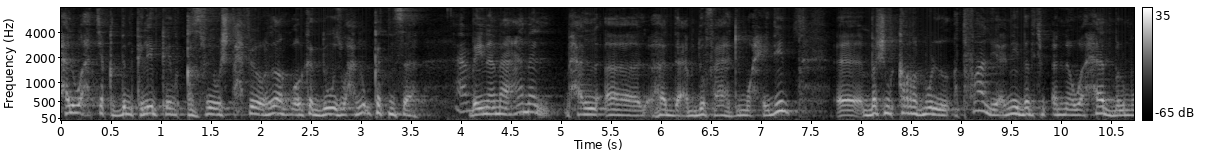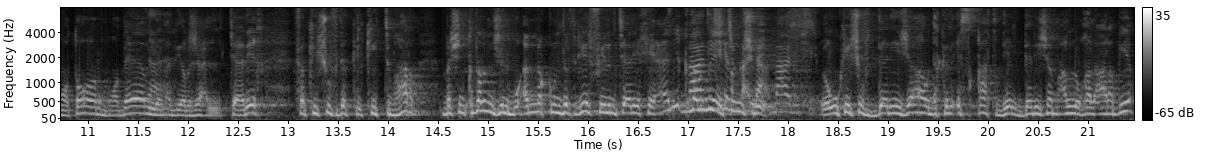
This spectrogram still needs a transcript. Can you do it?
بحال واحد تيقدم كليب كينقص فيه ويشطح فيه وهذا وكدوز واحد وكتنساه. بينما عمل بحال آه، هذا عبدو في عهد الموحدين باش نقربوا للأطفال. يعني درت بانه واحد بالموتور مودير اللي نعم. غادي يرجع للتاريخ فكيشوف ذاك كيتبهر باش نقدر نجلبوا أما كون درت غير فيلم تاريخي عادي يقدر ما يهتمش به. وكيشوف الدارجة وذاك الإسقاط ديال الدارجة مع اللغة العربية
